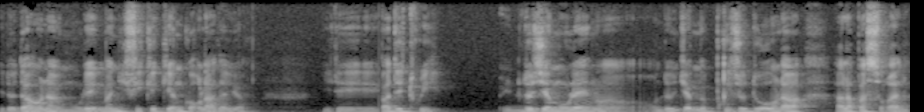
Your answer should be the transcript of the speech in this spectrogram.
Et dedans, on a un moulin magnifique et qui est encore là d'ailleurs. Il n'est pas détruit. le deuxième moulin, euh, en deuxième prise d'eau, on l'a à la passerelle.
